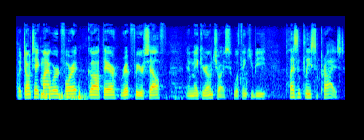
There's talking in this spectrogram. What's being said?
but don't take my word for it. Go out there, rip for yourself, and make your own choice. We'll think you'll be pleasantly surprised.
